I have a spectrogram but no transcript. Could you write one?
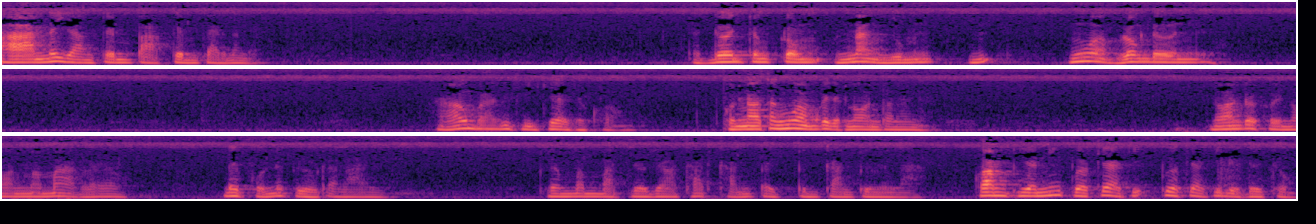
อ่านได้อย่างเต็มปากเต็มใจนั่นแหละแต่เดินจงกรมนั่งอยู่มันง่วงลงเดินหาบาวิธีแก้เจ้าของคนเราทั้งง่วงก็จะนอนตอนนั้น นอนก็เคยนอนมามากแล้ว ได้ผลได้ประโยชน์อะไร เพียงบำบัดเยียวยาธาตุขันไปเป็นการเป็นเวลา ความเพียรนี้เพื่อแก้เพื่อแก้กิเลสโดยตรง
